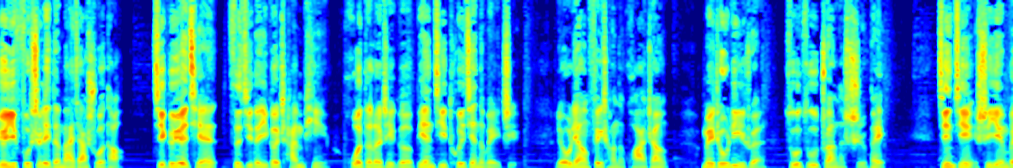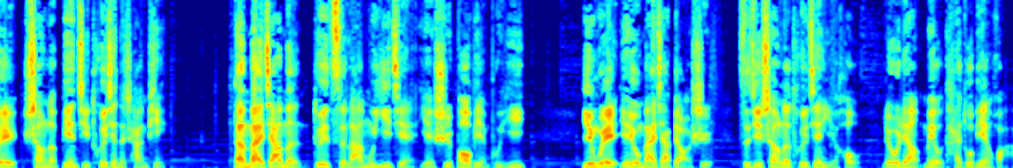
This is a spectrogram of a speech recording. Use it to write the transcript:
有一服饰类的卖家说道：“几个月前，自己的一个产品获得了这个编辑推荐的位置，流量非常的夸张。”每周利润足足赚了十倍，仅仅是因为上了编辑推荐的产品。但卖家们对此栏目意见也是褒贬不一，因为也有卖家表示自己上了推荐以后，流量没有太多变化。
